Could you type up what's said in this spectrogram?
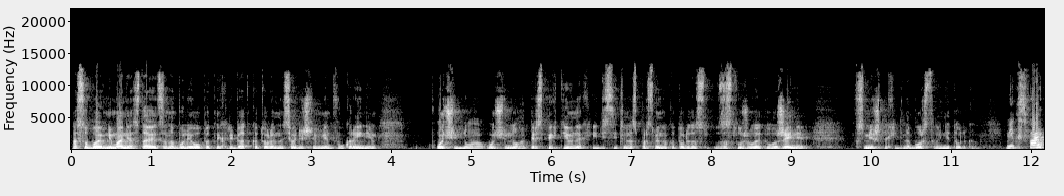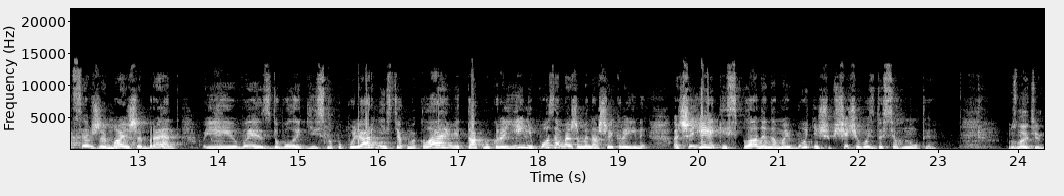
особое внимание ставится на более опытных ребят, которые на сегодняшний момент в Украине очень много, очень много перспективных и действительно спортсменов, которые зас- заслуживают уважения в смешанных единоборствах и не только. Міксфайт це вже майже бренд, і ви здобули дійсно популярність як в Миколаєві, так в Україні, поза межами нашої країни. А чи є якісь плани на майбутнє, щоб ще чогось досягнути? Вы знаете,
